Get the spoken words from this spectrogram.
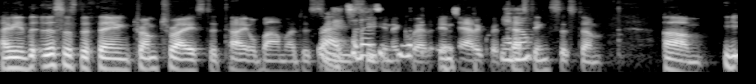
i mean th- this is the thing trump tries to tie obama to right. CDC so inadequate, inadequate testing know? system um yeah.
